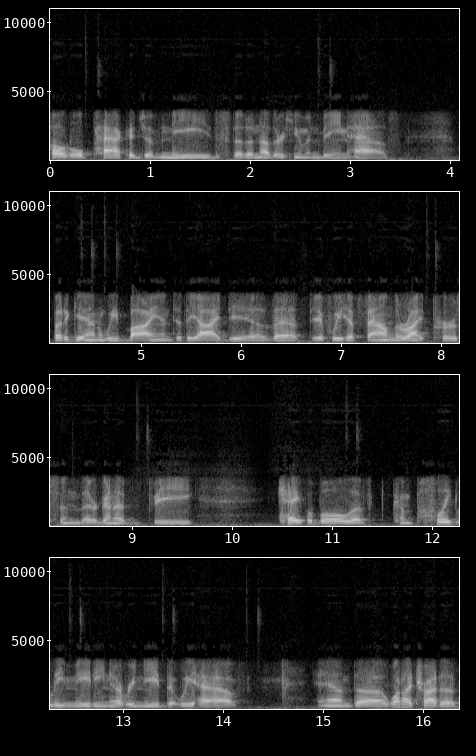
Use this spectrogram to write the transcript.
total package of needs that another human being has. But again, we buy into the idea that if we have found the right person, they're going to be capable of completely meeting every need that we have. And uh, what I try to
